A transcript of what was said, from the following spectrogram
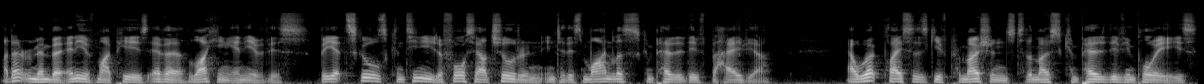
I don't remember any of my peers ever liking any of this, but yet schools continue to force our children into this mindless competitive behaviour. Our workplaces give promotions to the most competitive employees.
